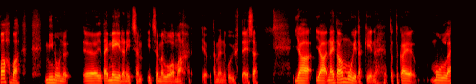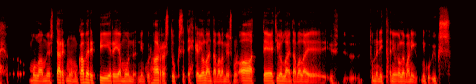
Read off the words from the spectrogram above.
vahva minun tai meidän itse, itsemme luoma tämmöinen niin kuin yhteisö. Ja, ja näitä on muitakin. Totta kai mulle mulla on myös tärkeä mun kaveripiiri ja mun niin kuin harrastukset, ehkä jollain tavalla myös mun aatteet, jollain tavalla e, yh, tunnen itteni olevani niin kuin yksi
